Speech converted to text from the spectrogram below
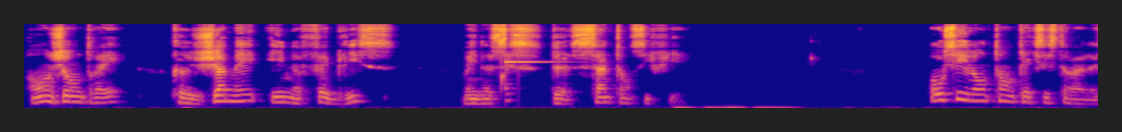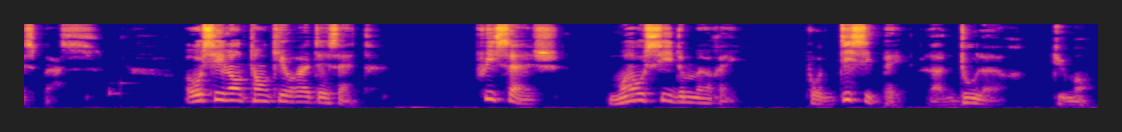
engendrez que jamais il ne faiblisse, mais ne cesse de s'intensifier. Aussi longtemps qu'existera l'espace, aussi longtemps qu'il y aura des êtres, puissais-je, moi aussi demeurer, pour dissiper la douleur du monde.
